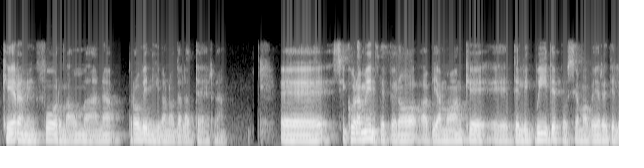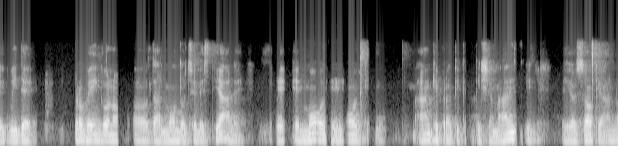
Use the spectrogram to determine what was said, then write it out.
che erano in forma umana provenivano dalla terra. Eh, sicuramente però abbiamo anche eh, delle guide, possiamo avere delle guide che provengono oh, dal mondo celestiale e, e molti, molti anche praticanti sciamanici io so che hanno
